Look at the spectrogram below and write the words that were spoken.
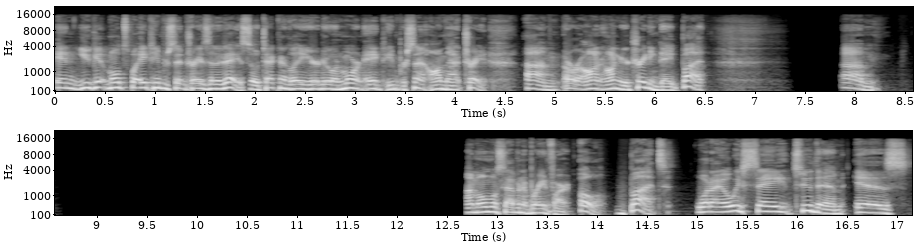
And you get multiple 18% trades in a day. So technically, you're doing more than 18% on that trade, um, or on on your trading day. But, um, I'm almost having a brain fart. Oh, but what I always say to them is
